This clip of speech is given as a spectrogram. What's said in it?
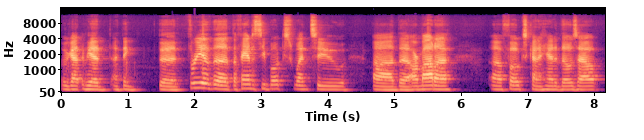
we got we had I think the three of the the fantasy books went to uh, the Armada uh, folks. Kind of handed those out,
